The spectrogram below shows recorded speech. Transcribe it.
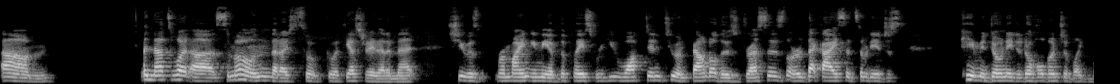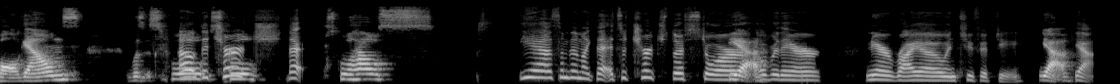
Um, and that's what uh, Simone, that I spoke with yesterday, that I met, she was reminding me of the place where you walked into and found all those dresses, or that guy said somebody had just came and donated a whole bunch of like ball gowns. Was it school? oh, the school- church that schoolhouse. yeah, something like that. It's a church thrift store Yeah. over there near Rio and 250. Yeah. Yeah.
